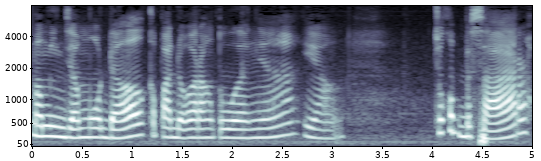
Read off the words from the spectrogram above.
meminjam modal kepada orang tuanya yang cukup besar.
